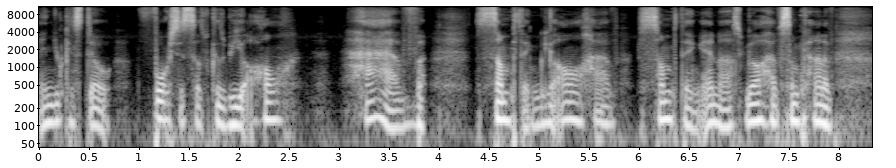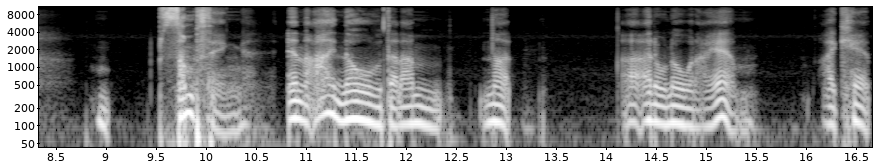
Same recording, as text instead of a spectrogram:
and you can still force yourself because we all have something. We all have something in us. We all have some kind of something. And I know that I'm not, I don't know what I am. I can't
